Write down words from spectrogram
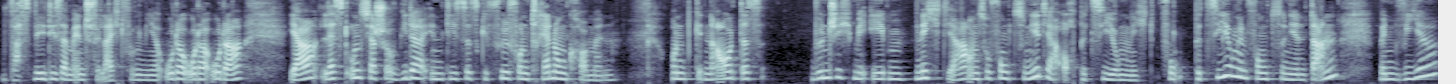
was will dieser Mensch vielleicht von mir oder oder oder, ja, lässt uns ja schon wieder in dieses Gefühl von Trennung kommen. Und genau das wünsche ich mir eben nicht, ja. Und so funktioniert ja auch Beziehung nicht. Fun Beziehungen funktionieren dann, wenn wir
